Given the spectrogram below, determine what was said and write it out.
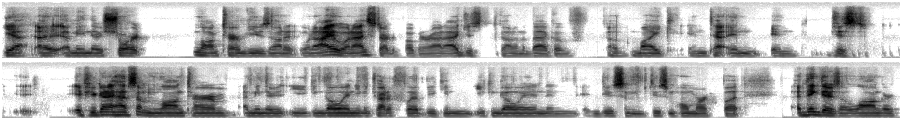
Yeah, I, I mean, there's short, long term views on it. When I when I started poking around, I just got on the back of of Mike in in in just if you're gonna have something long term, I mean, there you can go in, you can try to flip, you can you can go in and, and do some do some homework, but I think there's a longer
